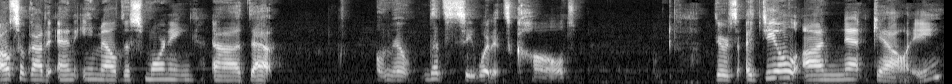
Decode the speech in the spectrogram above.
also got an email this morning uh, that, oh no, let's see what it's called. There's a deal on NetGalley.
